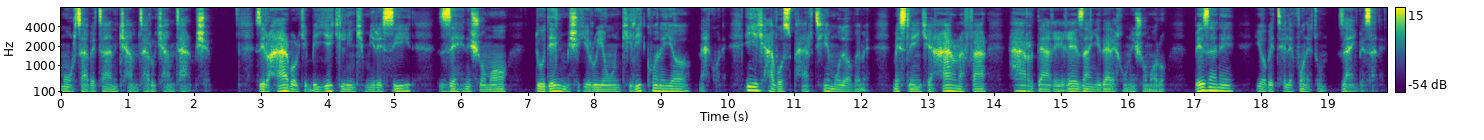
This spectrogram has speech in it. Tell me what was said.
مرتبطا کمتر و کمتر میشه. زیرا هر بار که به یک لینک می‌رسید ذهن شما دو دل میشه که روی اون کلیک کنه یا نکنه. این یک حواس پرتی مداومه. مثل اینکه هر نفر هر دقیقه زنگ در خونه شما رو بزنه یا به تلفنتون زنگ بزنه.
